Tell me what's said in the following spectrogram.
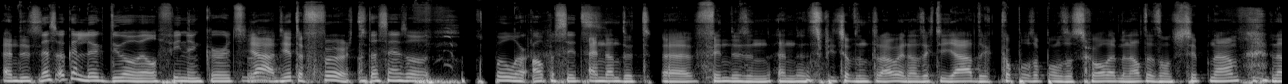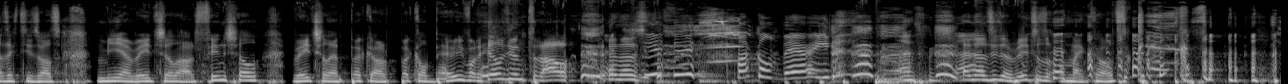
en dus... Dat is ook een leuk duo wel, Finn en Kurt. zo. Ja, die heet de Furt. Want dat zijn zo polar opposites. En dan doet eh, Finn dus een, een, een speech op zijn trouw. En dan zegt hij, ja, de koppels op onze school hebben altijd zo'n chipnaam. En dan zegt hij zoals, me en Rachel are Finchel. Rachel en Puck are Puckleberry voor heel je trouw. En dan, Huckleberry. I forgot. en dan ziet Rachel zo, oh my god.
